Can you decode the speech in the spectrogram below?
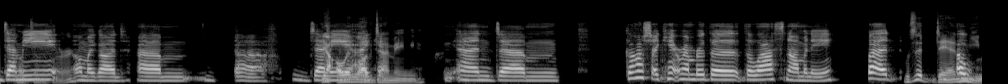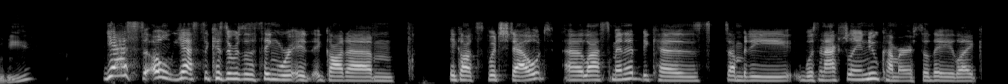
Demi. Oh my God. Um, uh, Demi. yeah oh i I love can't- demi And um, gosh, I can't remember the the last nominee. But was it dan Oh. Udy? yes. Oh yes, because there was a thing where it, it got um it got switched out uh, last minute because somebody wasn't actually a newcomer so they like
